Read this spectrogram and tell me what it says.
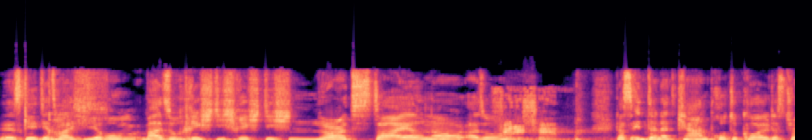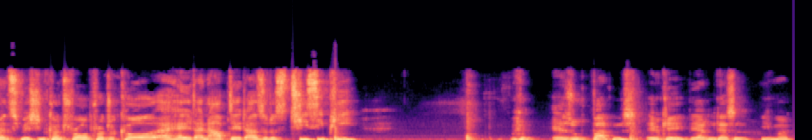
es geht jetzt mal hier rum, mal so richtig, richtig Nerd-Style, ne? Also. Das Internet-Kernprotokoll, das Transmission Control Protocol erhält ein Update, also das TCP. er sucht Buttons. Okay, währenddessen ich mal.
